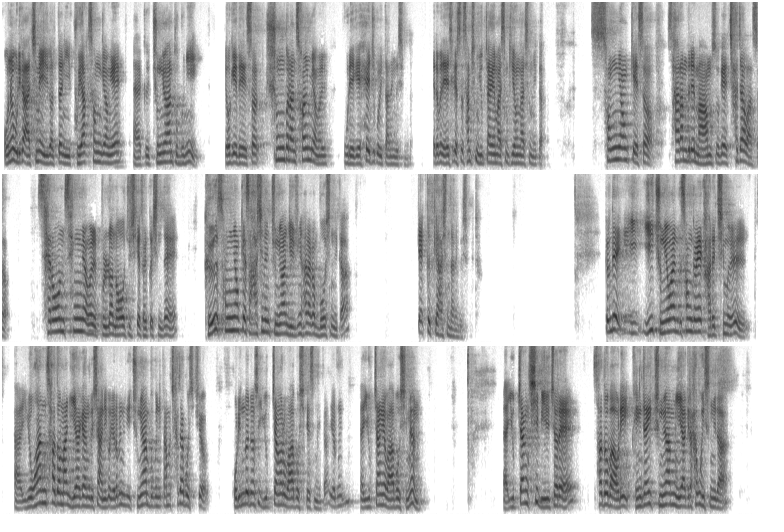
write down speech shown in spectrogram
오늘 우리가 아침에 읽었던 이 구약 성경의 그 중요한 부분이 여기에 대해서 충분한 설명을 우리에게 해주고 있다는 것입니다. 여러분 에스겔서 36장의 말씀 기억나십니까? 성령께서 사람들의 마음 속에 찾아와서 새로운 생명을 불러 넣어 주시게 될 것인데 그 성령께서 하시는 중요한 일 중에 하나가 무엇입니까? 깨끗게 하신다는 것입니다. 그런데 이, 이 중요한 그 성경의 가르침을 아, 요한 사도만 이야기한 것이 아니고 여러분 이 중요한 부분이니까 한번 찾아보십시오. 고린도전서 6장으로 와 보시겠습니까? 여러분 6장에 와 보시면 6장 11절에 사도 바울이 굉장히 중요한 이야기를 하고 있습니다.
